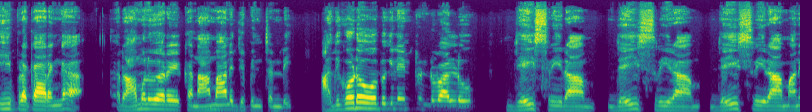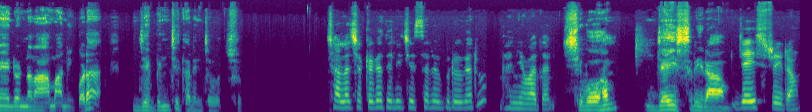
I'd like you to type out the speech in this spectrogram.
ఈ ప్రకారంగా రాముల వారి యొక్క నామాన్ని జపించండి. అది కూడా ఓపిక లేనటువంటి వాళ్ళు జై శ్రీరామ్ జై శ్రీరామ్ జై శ్రీరామ్ అనేటువంటి నామాన్ని కూడా జపించి తరించవచ్చు. చాలా చక్కగా తెలియజేశారు గురువుగారు. ధన్యవాదాలు. శివోహం. జై శ్రీరామ్. జై శ్రీరామ్.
